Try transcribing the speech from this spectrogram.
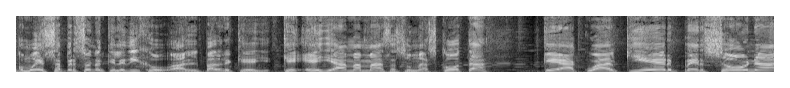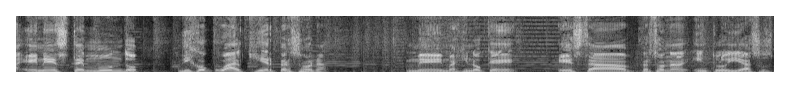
Como esa persona que le dijo al padre que, que ella ama más a su mascota que a cualquier persona en este mundo. Dijo cualquier persona. Me imagino que esta persona incluía a sus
